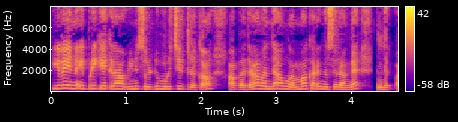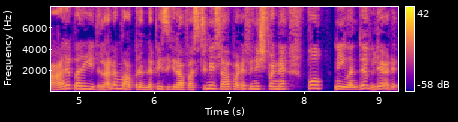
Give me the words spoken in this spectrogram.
இவன் என்ன இப்படி கேக்குறா அப்படின்னு சொல்லிட்டு முடிச்சிட்டு இருக்கான் அப்பதான் வந்து அவங்க அம்மாக்காரங்க சொல்றாங்க இந்த பாரு பரி இதெல்லாம் நம்ம அப்புறம்ல பேசிக்கிறா. ஃபர்ஸ்ட் நீ சாப்பாடை ஃபினிஷ் பண்ண. போ நீ வந்து விளையாடு.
